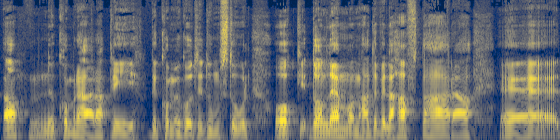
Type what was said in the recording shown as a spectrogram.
ja, nu kommer det här att bli, det kommer att gå till domstol. Och Don Lemon hade velat haft det här, eh,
